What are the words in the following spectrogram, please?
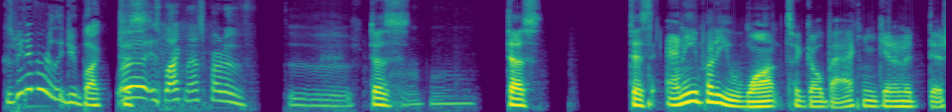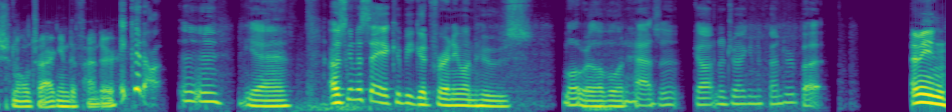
because we never really do black uh, is black mask part of the Does does does anybody want to go back and get an additional dragon defender? It could, uh, uh, yeah. I was gonna say it could be good for anyone who's lower level and hasn't gotten a Dragon Defender, but I mean,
